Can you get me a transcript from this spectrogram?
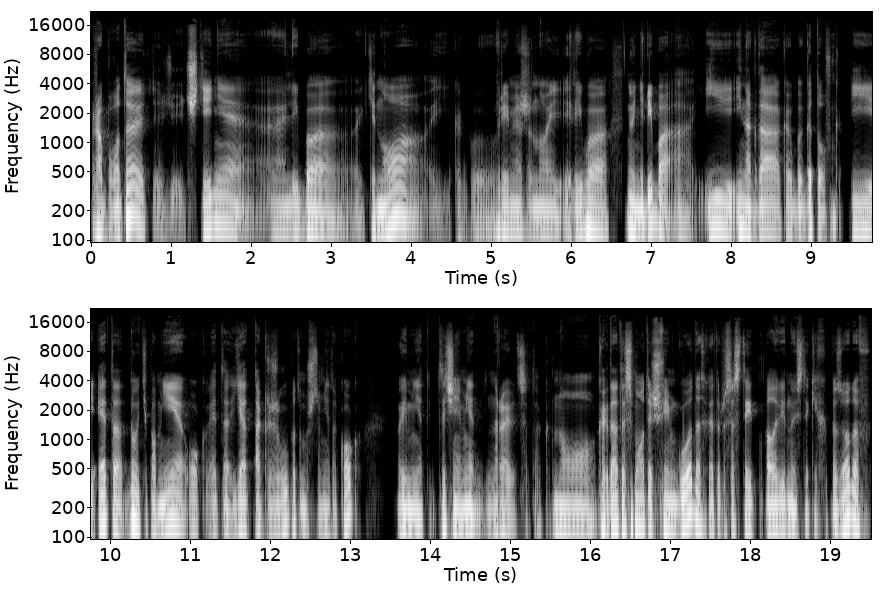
работа, чтение, э, либо кино, как бы время с женой, либо, ну не либо, а и иногда как бы готовка. И это, ну типа мне ок, это я так живу, потому что мне так ок и мне, точнее, мне нравится так. Но когда ты смотришь фильм года, который состоит половину из таких эпизодов,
